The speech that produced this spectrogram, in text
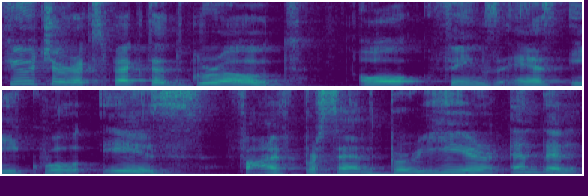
Future expected growth, all things as equal, is 5% per year and then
